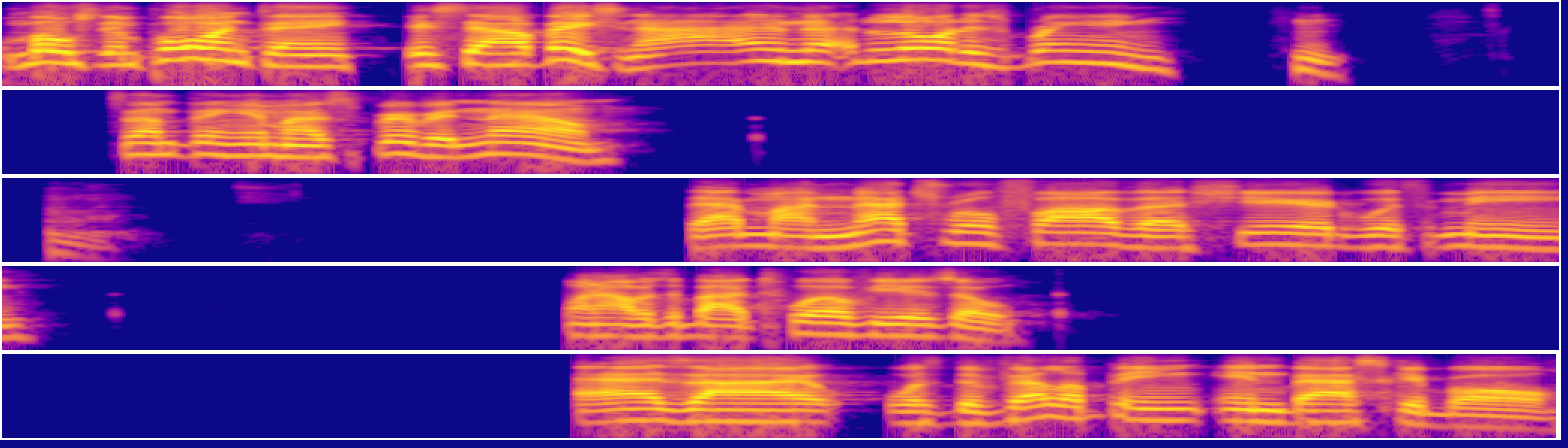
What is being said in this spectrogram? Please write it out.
Most important thing is salvation. I, and the Lord is bringing something in my spirit now that my natural father shared with me when I was about 12 years old. As I was developing in basketball,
